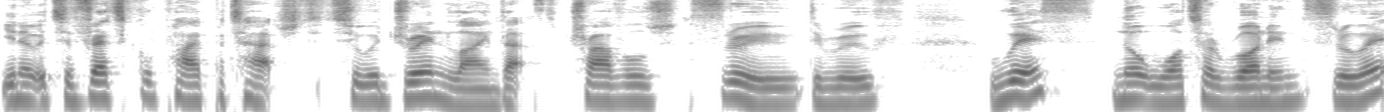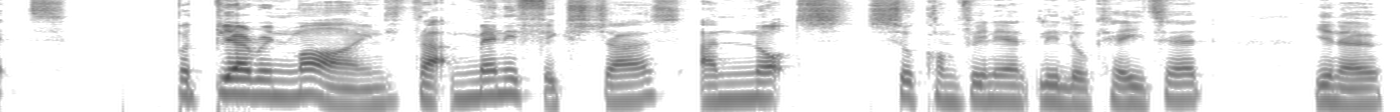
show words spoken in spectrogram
You know, it's a vertical pipe attached to a drain line that travels through the roof with no water running through it. But bear in mind that many fixtures are not so conveniently located. You know,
